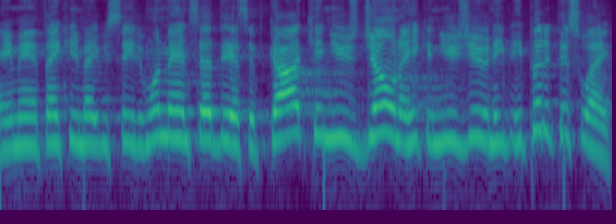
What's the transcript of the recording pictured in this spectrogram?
Amen. Thank you. You may be seated. One man said this If God can use Jonah, he can use you. And he, he put it this way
